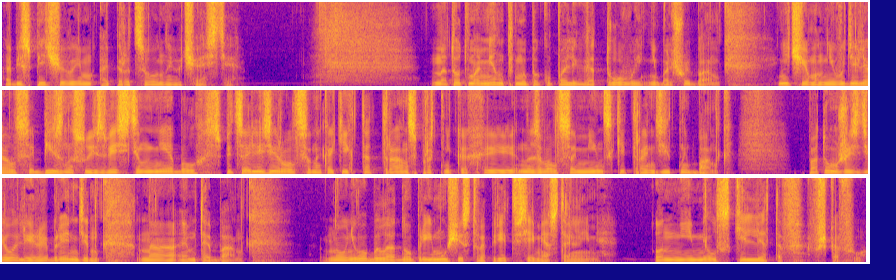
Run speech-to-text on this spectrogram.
обеспечиваем операционное участие. На тот момент мы покупали готовый небольшой банк. Ничем он не выделялся, бизнесу известен не был, специализировался на каких-то транспортниках и назывался Минский транзитный банк. Потом уже сделали ребрендинг на МТ-банк. Но у него было одно преимущество перед всеми остальными – он не имел скелетов в шкафу.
